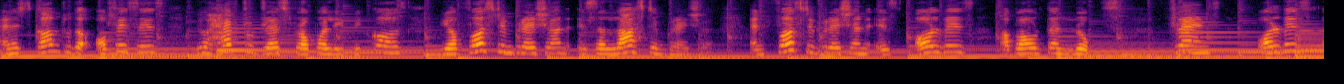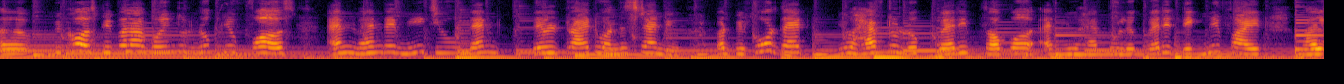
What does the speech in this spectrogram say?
and it's come to the offices, you have to dress properly because your first impression is the last impression, and first impression is always about the looks. Friends, always uh, because people are going to look you first and when they meet you then they will try to understand you. But before that you have to look very proper and you have to look very dignified while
